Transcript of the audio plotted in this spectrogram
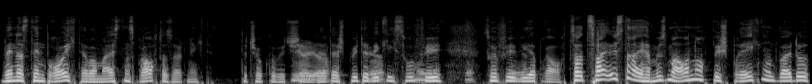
wenn er es denn bräuchte. Aber meistens braucht er es halt nicht der Djokovic. Ja, ja. Der, der, spielt ja, wirklich so viel, so viel, wie er braucht. So, zwei Österreicher müssen wir auch noch besprechen und weil du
